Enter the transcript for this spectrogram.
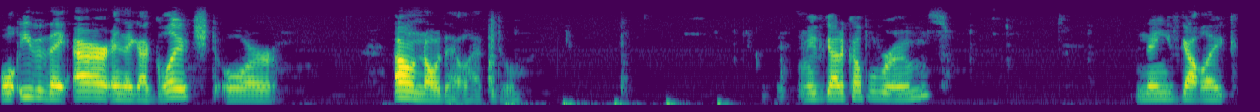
Well, either they are and they got glitched, or I don't know what the hell happened to them. You've got a couple rooms. And then you've got like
